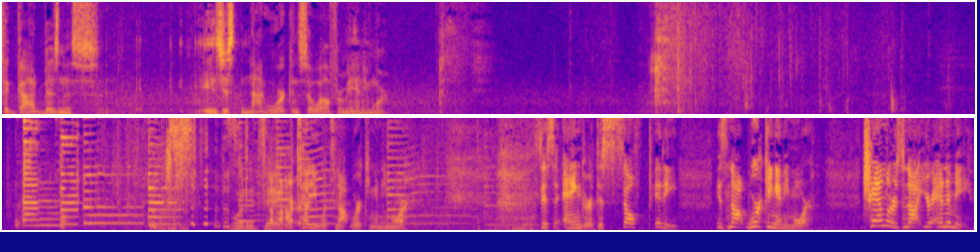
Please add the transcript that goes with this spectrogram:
The God business is just not working so well for me anymore. What a. I'll tell you what's not working anymore. This anger, this self pity is not working anymore. Chandler is not your enemy.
